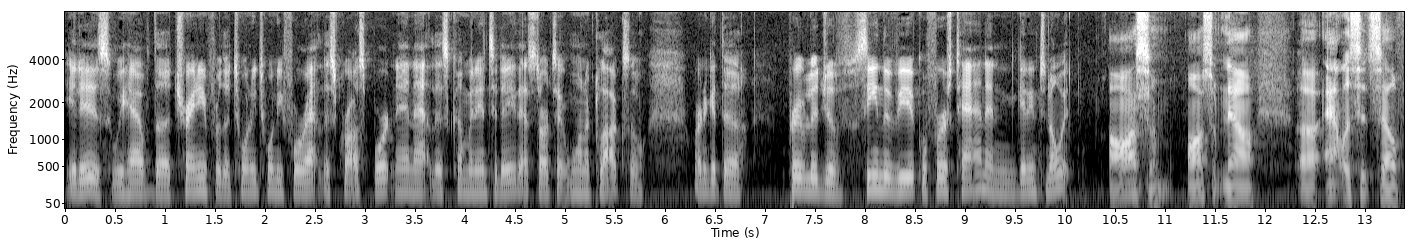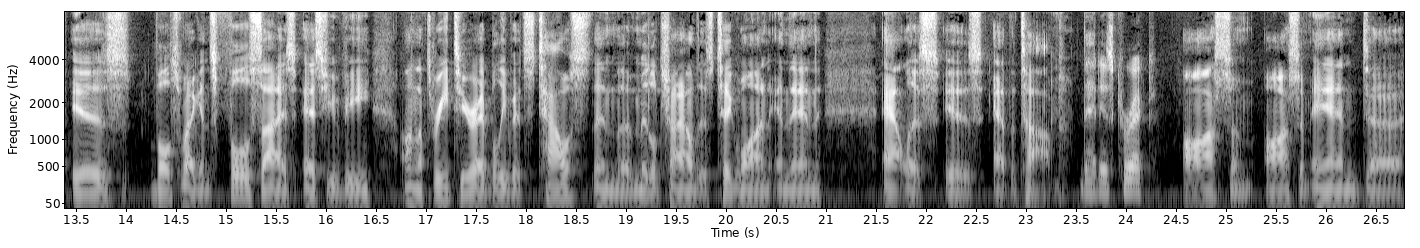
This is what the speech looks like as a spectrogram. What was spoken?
It is. We have the training for the 2024 Atlas Cross Sport and Atlas coming in today. That starts at 1 o'clock. So we're going to get the privilege of seeing the vehicle firsthand and getting to know it. Awesome. Awesome. Now, uh, Atlas itself is Volkswagen's full size SUV on a three tier. I believe it's Taos, then the middle child is Tiguan, and then Atlas is at the top. That is correct. Awesome. Awesome. And, uh,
